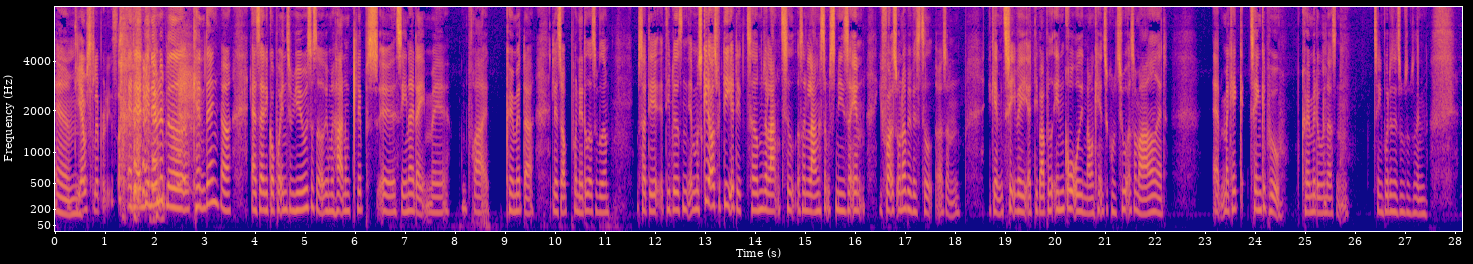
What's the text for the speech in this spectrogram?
Um, De er jo celebrities. Ja, det er, de er nemlig blevet kendt, ikke? Og, altså, at de går på interviews og sådan noget. Vi har nogle clips øh, senere i dag med, fra Kermit, der læser op på nettet og så videre. Så det, de er blevet sådan, ja, måske er det også fordi, at det har taget dem så lang tid, og sådan langsomt snige sig ind i folks underbevidsthed, og sådan igennem tv, at de bare er blevet indgroet i den amerikanske kultur så meget, at, at man kan ikke tænke på Kermit uden at sådan, tænke på det som, som sådan en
